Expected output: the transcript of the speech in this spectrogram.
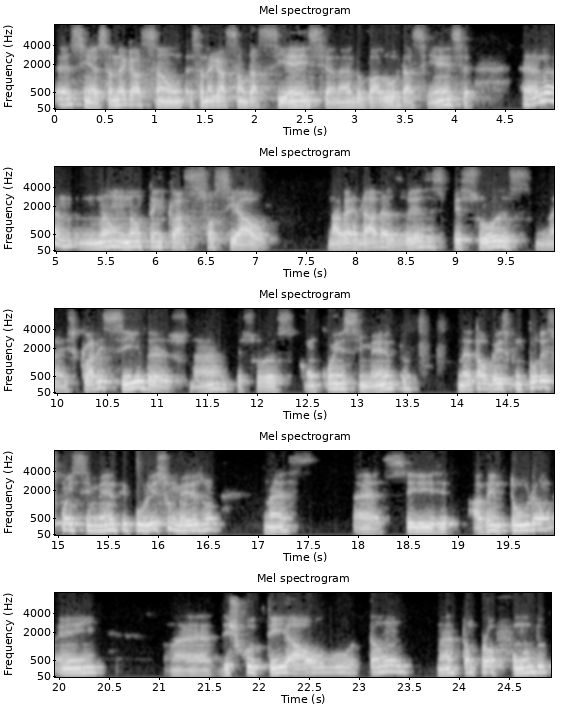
É sim, essa negação, essa negação da ciência, né, do valor da ciência, ela não, não tem classe social. Na verdade, às vezes, pessoas né, esclarecidas, né, pessoas com conhecimento, né, talvez com todo esse conhecimento, e por isso mesmo né, é, se aventuram em né, discutir algo tão, né, tão profundo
